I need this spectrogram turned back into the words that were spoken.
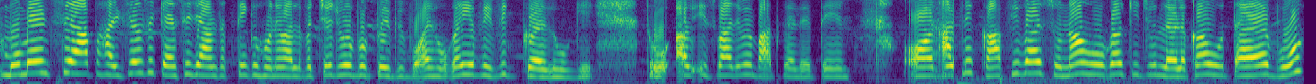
मोमेंट से आप हलचल से कैसे जान सकते हैं कि होने वाला बच्चा जो वो बेबी बॉय होगा या बेबी गर्ल होगी। तो अब इस बारे में बात कर लेते हैं। और आपने काफ़ी बार सुना होगा कि जो लड़का होता है, वो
